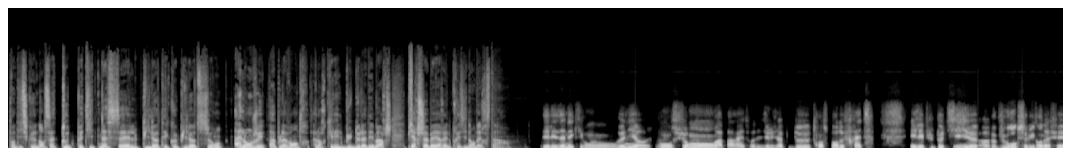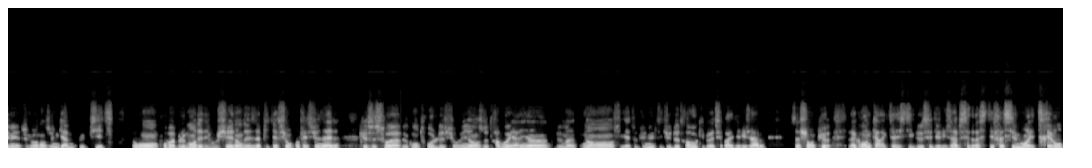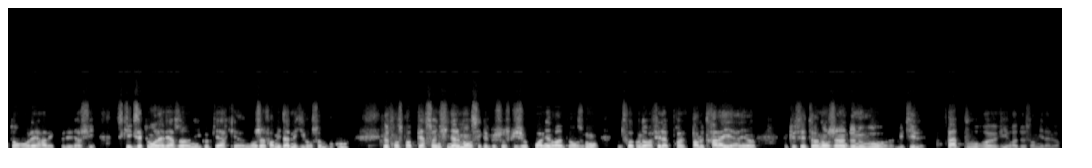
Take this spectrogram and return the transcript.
tandis que dans sa toute petite nacelle, pilote et copilote seront allongés à plat ventre. Alors quel est le but de la démarche? Pierre Chabert est le président d'Airstar dès les années qui vont venir, vont sûrement apparaître des dirigeables de transport de fret. Et les plus petits, euh, un peu plus gros que celui qu'on a fait, mais toujours dans une gamme plus petite, auront probablement des débouchés dans des applications professionnelles, que ce soit de contrôle, de surveillance, de travaux aériens, de maintenance. Il y a toute une multitude de travaux qui peuvent être faits par les dirigeables. Sachant que la grande caractéristique de ces dirigeables, c'est de rester facilement et très longtemps en l'air avec peu d'énergie, ce qui est exactement l'inverse d'un hélicoptère, qui est un engin formidable, mais qui consomme beaucoup. Le transport de personnes, finalement, c'est quelque chose qui, je crois, viendra un peu en second, une fois qu'on aura fait la preuve par le travail aérien que c'est un engin de nouveau utile. Pas pour euh, vivre à 200 000 à l'heure.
